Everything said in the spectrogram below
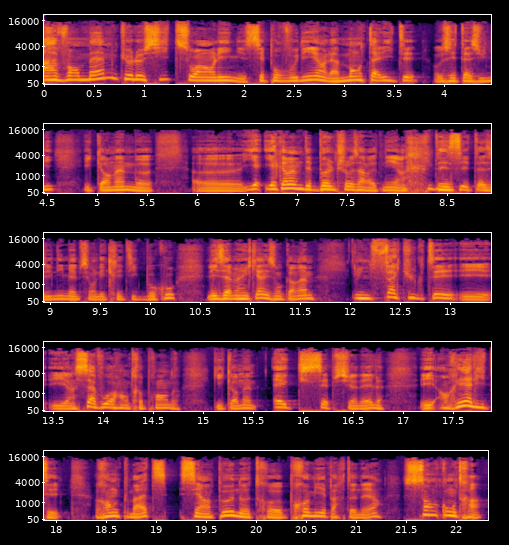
avant même que le site soit en ligne. C'est pour vous dire la mentalité aux États-Unis est quand même. Il euh, y, a, y, a, quand même des bonnes choses à retenir des États-Unis, même si on les critique beaucoup. Les Américains, ils ont quand même une faculté et, un savoir entreprendre qui est quand même exceptionnel. Et en réalité, RankMath, c'est un peu notre premier partenaire sans contrat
